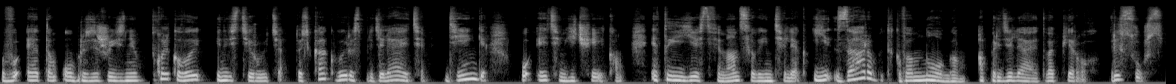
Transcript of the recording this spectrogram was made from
в этом образе жизни, сколько вы инвестируете, то есть как вы распределяете деньги по этим ячейкам. Это и есть финансовый интеллект. И заработок во многом определяет, во-первых, ресурс,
